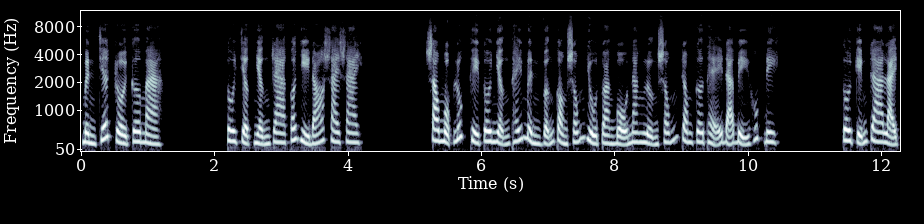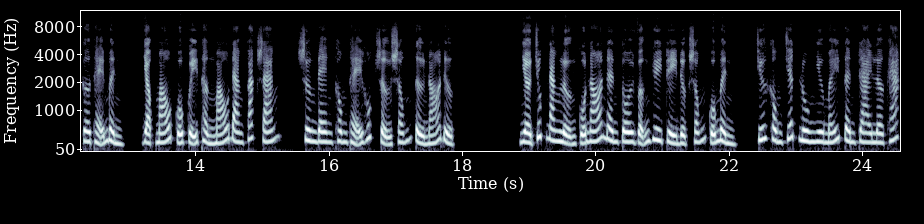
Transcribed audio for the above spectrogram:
Mình chết rồi cơ mà. Tôi chợt nhận ra có gì đó sai sai. Sau một lúc thì tôi nhận thấy mình vẫn còn sống dù toàn bộ năng lượng sống trong cơ thể đã bị hút đi. Tôi kiểm tra lại cơ thể mình, Dọc máu của quỷ thần máu đang phát sáng, xương đen không thể hút sự sống từ nó được. Nhờ chút năng lượng của nó nên tôi vẫn duy trì được sống của mình, chứ không chết luôn như mấy tên trai lơ khác.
